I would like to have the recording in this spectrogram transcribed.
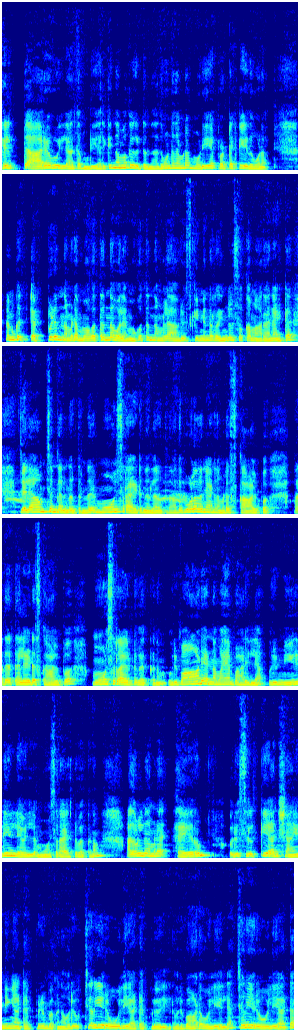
ഹെൽത്ത് ആരോഗ്യമില്ലാത്ത മുടിയായിരിക്കും നമുക്ക് കിട്ടുന്നത്. അതുകൊണ്ട് നമ്മുടെ മുടിയെ പ്രൊട്ടക്റ്റ് ചെയ്ത് പോകണം. നമുക്ക് എപ്പോഴും നമ്മുടെ മുഖത്തെന്ന പോലെ മുഖത്തും നമ്മൾ ആ ഒരു സ്കിന്നിന്റെ റിങ്കിൾസ് ഒക്കെ മാറാനായിട്ട് ജലാംശം നിലനിർത്തുന്നത് ഒരു മോയ്സ്ചറായിട്ട് നിലനിർത്തണം. അതുപോലെ തന്നെയാണ് നമ്മുടെ സ്കാൾപ്പ്. അത് തലയുടെ സ്കാൾപ്പ് മോയ്സ്ചറായിട്ട് വെക്കണം. ഒരുപാട് എണ്ണമയം പാടില്ല. ഒരു മീഡിയം ലെവലിൽ മോയ്സ്ചറായിട്ട് വെക്കണം. തന്നെ നമ്മുടെ ഹെയറും ഒരു സിൽക്കി ആൻഡ് ഷൈനിങ് ആയിട്ട് എപ്പോഴും വെക്കണം. ഒരു ചെറിയൊരു ഓലിയായിട്ട് എപ്പോഴും ഇരിക്കണം ഒരുപാട് ഓലിയല്ല ചെറിയൊരു ഓലിയായിട്ട്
